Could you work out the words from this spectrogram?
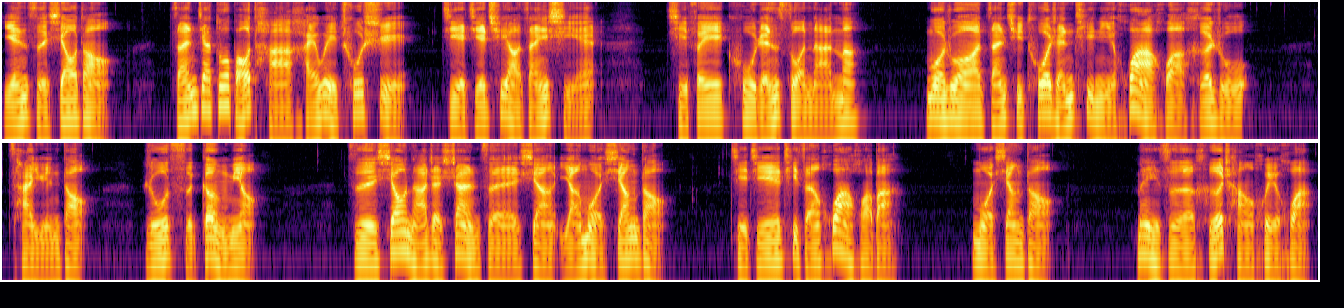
严子潇道：“咱家多宝塔还未出世，姐姐却要咱写，岂非苦人所难吗？莫若咱去托人替你画画，何如？”彩云道：“如此更妙。”子潇拿着扇子向杨墨香道：“姐姐替咱画画吧。”墨香道：“妹子何尝会画？”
